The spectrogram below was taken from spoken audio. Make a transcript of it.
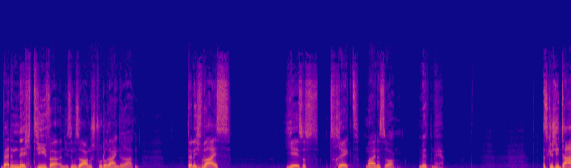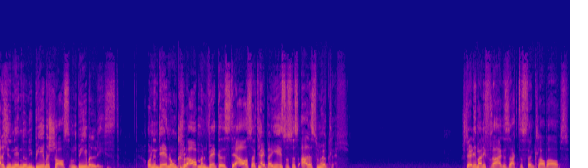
werde nicht tiefer in diesen Sorgenstrudel reingeraten. Denn ich weiß, Jesus trägt meine Sorgen mit mir. Es geschieht dadurch, indem du in die Bibel schaust und Bibel liest und in denen du einen Glauben entwickelst, der aussagt, hey, bei Jesus ist alles möglich. Stell dir mal die Frage, sagt es dein Glaube aus?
